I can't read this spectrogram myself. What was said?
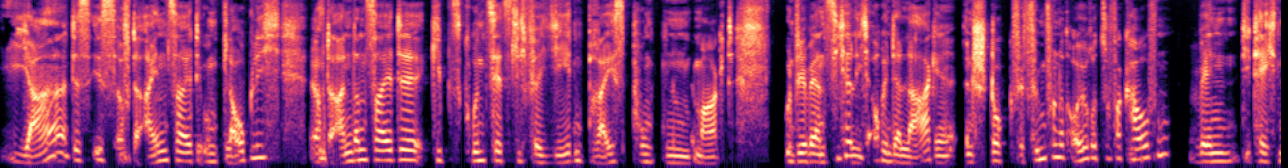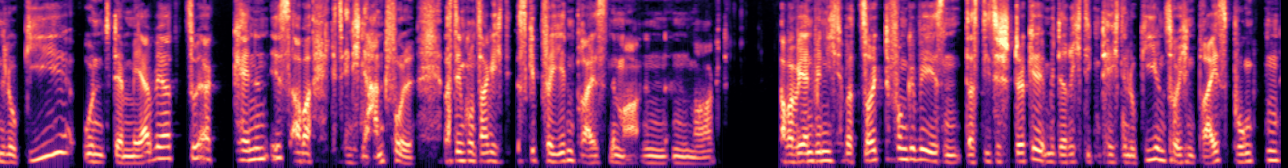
Ja, das ist auf der einen Seite unglaublich. Auf der anderen Seite gibt es grundsätzlich für jeden Preispunkt einen Markt. Und wir wären sicherlich auch in der Lage, einen Stock für 500 Euro zu verkaufen, wenn die Technologie und der Mehrwert zu erkennen ist, aber letztendlich eine Handvoll. Aus dem Grund sage ich, es gibt für jeden Preis einen, einen Markt. Aber wären wir nicht überzeugt davon gewesen, dass diese Stöcke mit der richtigen Technologie und solchen Preispunkten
